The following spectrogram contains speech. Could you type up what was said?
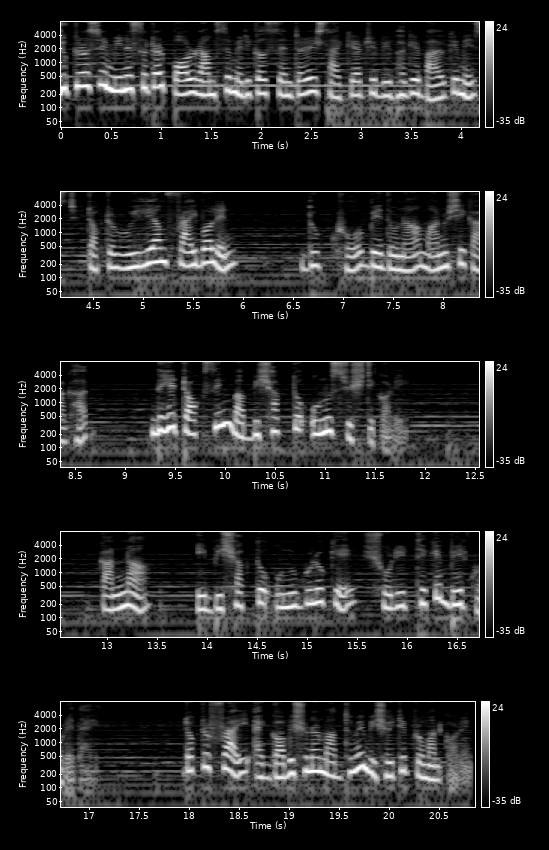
যুক্তরাষ্ট্রের মিনেসোটার পল রামসে মেডিকেল সেন্টারের সাইকিয়াট্রি বিভাগের বায়োকেমিস্ট ডক্টর উইলিয়াম ফ্রাই বলেন দুঃখ, বেদনা, মানসিক আঘাত দেহে টক্সিন বা বিষাক্ত অণু সৃষ্টি করে। কান্না এই বিষাক্ত অণুগুলোকে শরীর থেকে বের করে দেয়। ডক্টর ফ্রাই এক গবেষণার মাধ্যমে বিষয়টি প্রমাণ করেন।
